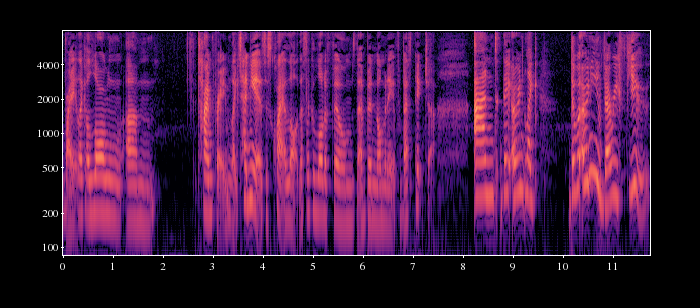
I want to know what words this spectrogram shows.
right? Like a long um, time frame. Like 10 years is quite a lot. That's like a lot of films that have been nominated for Best Picture. And they own, like, there were only very few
